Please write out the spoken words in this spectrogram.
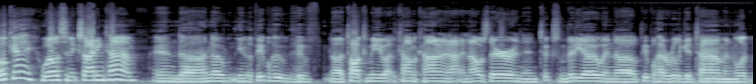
Okay, well, it's an exciting time, and uh, I know you know the people who who've uh, talked to me about the Comic Con, and I, and I was there and, and took some video, and uh, people had a really good time, and look,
